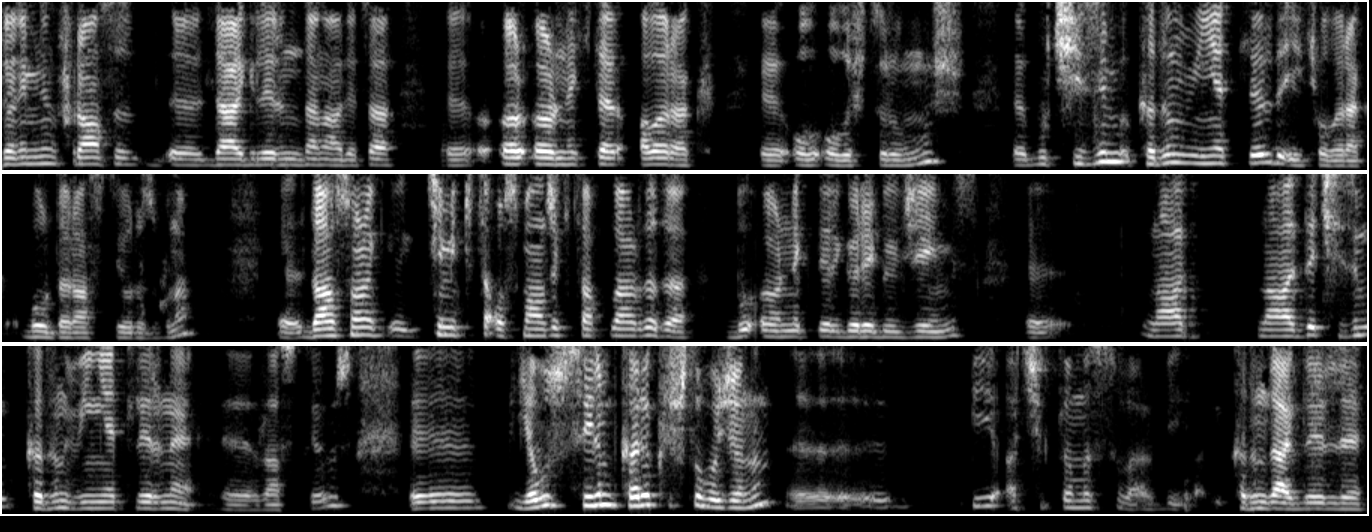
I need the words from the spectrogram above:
döneminin Fransız e, dergilerinden adeta örnekler alarak oluşturulmuş. Bu çizim kadın vinyetleri de ilk olarak burada rastlıyoruz buna. Daha sonra kimi kita Osmanlıca kitaplarda da bu örnekleri görebileceğimiz e, nadide çizim kadın vinyetlerine e, rastlıyoruz. E, Yavuz Selim Karakışlı Hoca'nın e, bir açıklaması var. Bir kadın dergileriyle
